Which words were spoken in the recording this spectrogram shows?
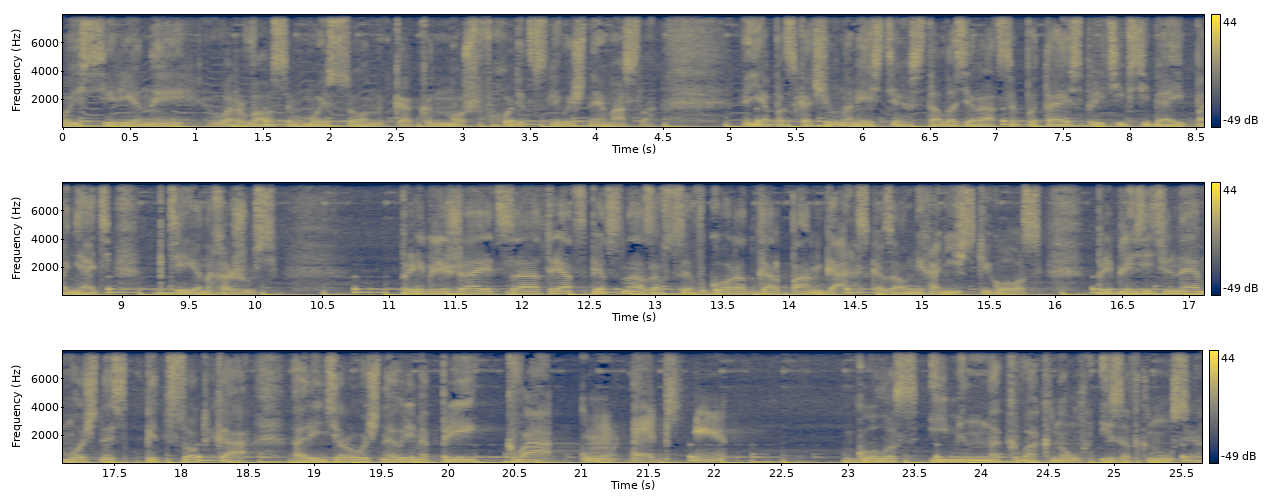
Вой сирены ворвался в мой сон, как нож входит в сливочное масло. Я подскочил на месте, стал озираться, пытаясь прийти в себя и понять, где я нахожусь. «Приближается отряд спецназовцев, город Гарпанга», — сказал механический голос. «Приблизительная мощность 500К. Ориентировочное время при ква... Голос именно квакнул и заткнулся.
